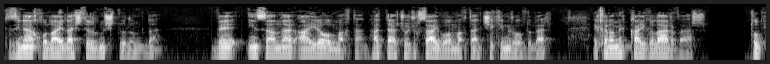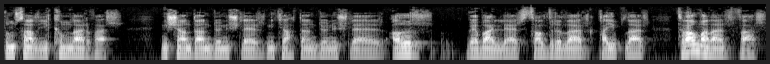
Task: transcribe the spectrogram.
Zina kolaylaştırılmış durumda ve insanlar aile olmaktan hatta çocuk sahibi olmaktan çekinir oldular. Ekonomik kaygılar var. Toplumsal yıkımlar var. Nişandan dönüşler, nikahtan dönüşler, ağır veballer, saldırılar, kayıplar, travmalar var.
